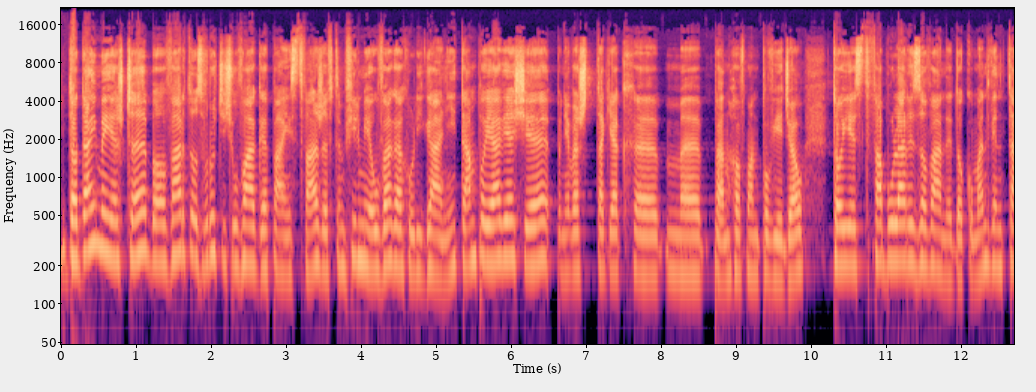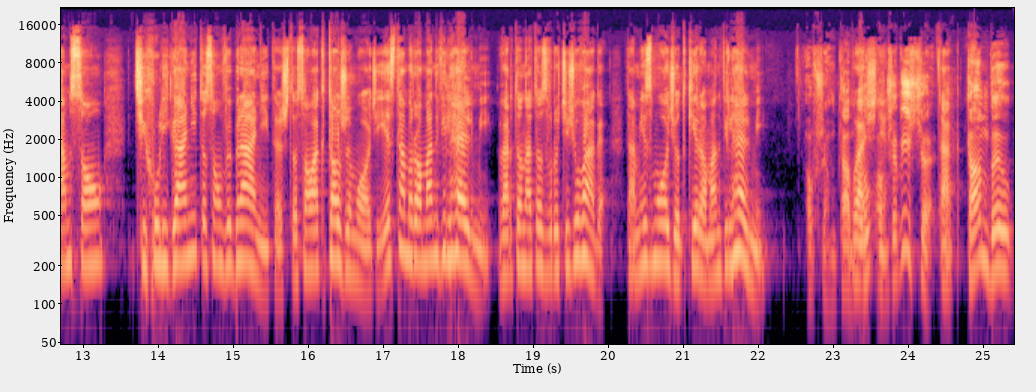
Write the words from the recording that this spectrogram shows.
Dodajmy jeszcze, bo warto zwrócić uwagę Państwa, że w tym filmie Uwaga chuligani, tam pojawia się, ponieważ tak jak e, m, pan Hoffman powiedział, to jest fabularyzowany dokument, więc tam są ci chuligani, to są wybrani też, to są aktorzy młodzi. Jest tam Roman Wilhelmi, warto na to zwrócić uwagę. Tam jest młodziutki Roman Wilhelmi. Owszem, tam Właśnie. był, oczywiście, Tak. tam był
